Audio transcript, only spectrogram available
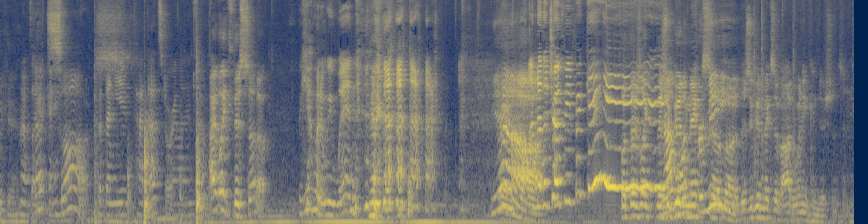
okay. And I was like, That okay. sucks. But then you had that storyline. So. I like this setup. Yeah, when we win. Yeah. Another trophy for Katie. But there's like there's Not a good mix of uh, there's a good mix of odd winning conditions in here.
